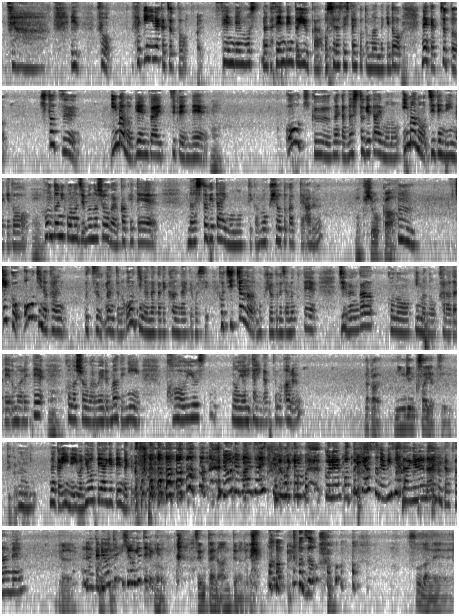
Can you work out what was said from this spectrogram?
じゃあえそう。先になんかちょっとはい。宣伝もしなんか宣伝というかお知らせしたいこともあるんだけど、はい。なんかちょっと一つ今の現在時点でうん。大きくなんか成し遂げたいもの今の時点でいいんだけど、うん。本当にこの自分の生涯をかけて成し遂げたいものっていうか目標とかってある？目標か。うん。結構大きな感うつなんていうの大きな中で考えてほしい。こうちっちゃな目標とかじゃなくて自分がこの今の体で生まれてうん。この生涯を終えるまでにこういうのをやりたいんだってのある？なんか人間臭いやつっていうかこう、うん。なんかいいね。今両手上げてんだけどさ。両手万歳してるんだけどこれポッドキャストで見せてあげれないのが残念。いやなんか両手広げてるけどうん、全体のアンテナで。どうぞ。そうだね。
